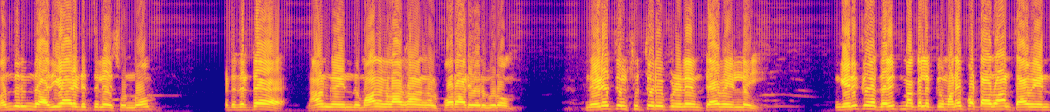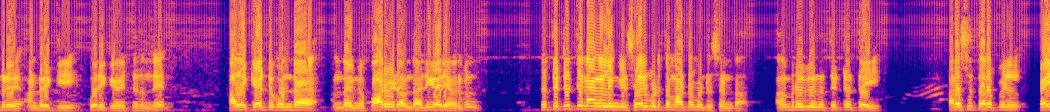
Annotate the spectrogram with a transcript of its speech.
வந்திருந்த அதிகாரியிடத்திலே சொன்னோம். கிட்டத்தட்ட நான்கு ஐந்து மாதங்களாக நாங்கள் போராடி வருகிறோம். இந்த இடத்தில் சுத்திகரிப்பு நிலையம் தேவையில்லை. இங்கே இருக்கிற தலித் மக்களுக்கு மனைப்பட்டாதான் தேவை என்று அன்றைக்கு கோரிக்கை வைத்திருந்தேன். அதை கேட்டுக்கொண்ட அந்த இங்கே பார்வையிட வந்த அதிகாரி அவர்கள் இந்த திட்டத்தை நாங்கள் இங்கே செயல்படுத்த மாட்டோம் என்று சென்றார். அதன் பிறகு இந்த திட்டத்தை அரசு தரப்பில் கை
